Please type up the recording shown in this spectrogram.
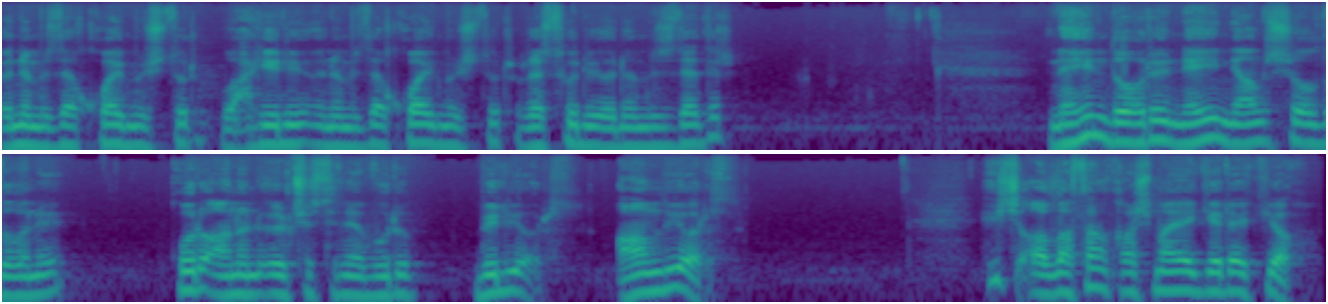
önümüze koymuştur, vahyini önümüze koymuştur, Resulü önümüzdedir. Neyin doğru, neyin yanlış olduğunu Kur'an'ın ölçüsüne vurup biliyoruz, anlıyoruz. Hiç Allah'tan kaçmaya gerek yok.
